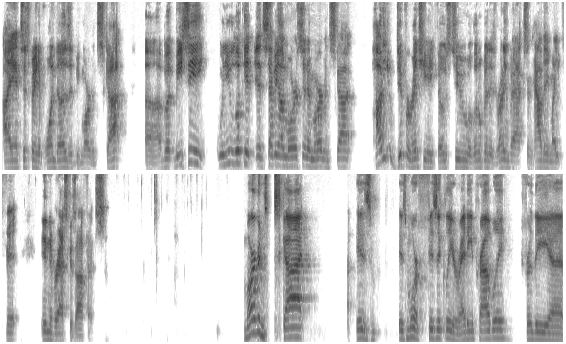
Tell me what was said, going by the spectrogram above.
I anticipate if one does, it'd be Marvin Scott. Uh, but BC, when you look at, at Sevion Morrison and Marvin Scott, how do you differentiate those two a little bit as running backs and how they might fit in Nebraska's offense? Marvin Scott is is more physically ready probably for the uh,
